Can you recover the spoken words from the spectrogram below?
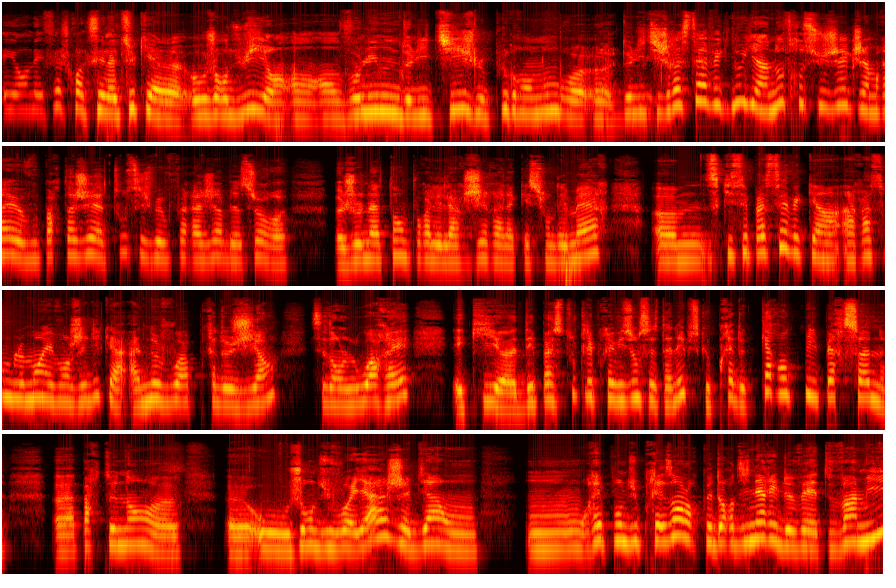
Et en effet, je crois que c'est là-dessus qu'il y a aujourd'hui, en, volume de litiges, le plus grand nombre euh, de litiges. Restez avec nous, il y a un autre sujet que j'aimerais vous partager à tous, et je vais vous faire agir, bien sûr, euh, Jonathan, pour aller élargir à la question des maires. ce qui s'est passé avec un, rassemblement évangélique à, à Nevoix, près de Gien, c'est dans le Loiret, et qui dépasse toutes les prévisions cette année, puisque près de 40 000 personnes euh, appartenant euh, euh, aux gens du voyage, eh bien, ont, répondu présent, alors que d'ordinaire, il devait être 20 000,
